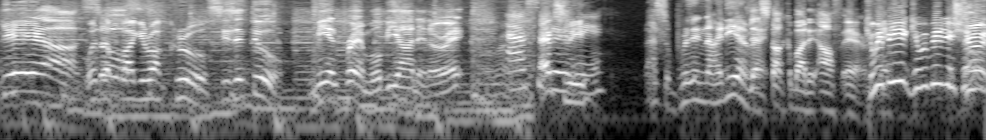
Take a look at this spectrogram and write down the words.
Yeah! With so, the Pagi Rock crew. season two, me and Prem will be on it, all right? Absolutely. Actually, That's a brilliant idea, man. Let's talk about it off air. Can we be? Can we be in your show?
